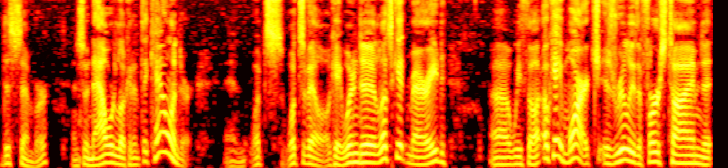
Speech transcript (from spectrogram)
December. And so now we're looking at the calendar and what's what's available. Okay, when to, let's get married. Uh, we thought, okay, March is really the first time that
